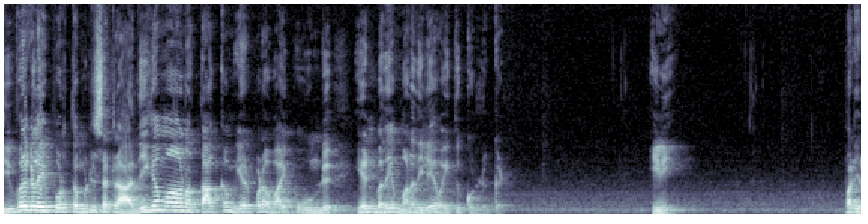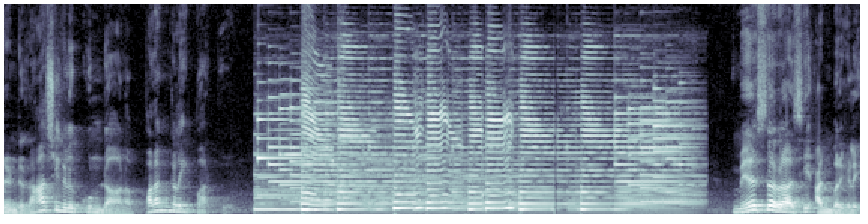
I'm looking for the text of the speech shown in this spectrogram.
இவர்களை பொறுத்தமட்டில் சற்று அதிகமான தாக்கம் ஏற்பட வாய்ப்பு உண்டு என்பதை மனதிலே வைத்துக் கொள்ளுங்கள். இனி பனிரெண்டு ராசிகளுக்கு உண்டான பலன்களை பார்ப்போம். மேச ராசி அன்பர்களே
